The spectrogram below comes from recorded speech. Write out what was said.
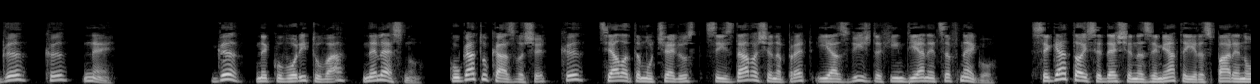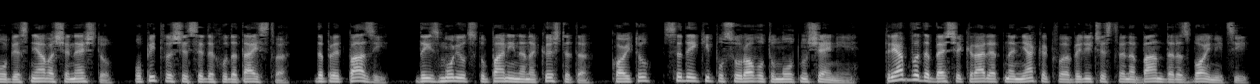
Г, К, не. Г, не говори това, нелесно. Когато казваше К, цялата му челюст се издаваше напред и аз виждах индианеца в него. Сега той седеше на земята и разпарено обясняваше нещо, опитваше се да ходатайства, да предпази, да измоли от стопанина на къщата, който, съдейки по суровото му отношение, трябва да беше кралят на някаква величествена банда разбойници,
